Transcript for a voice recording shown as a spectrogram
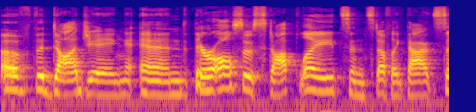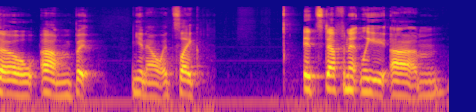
of the dodging and there are also stoplights and stuff like that. So, um, but you know, it's like it's definitely um,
